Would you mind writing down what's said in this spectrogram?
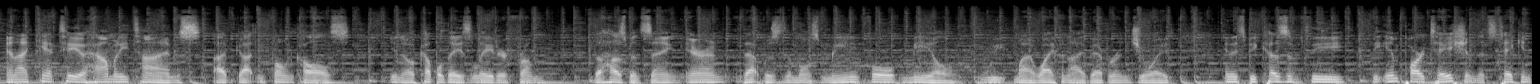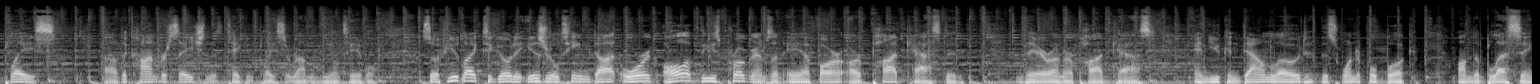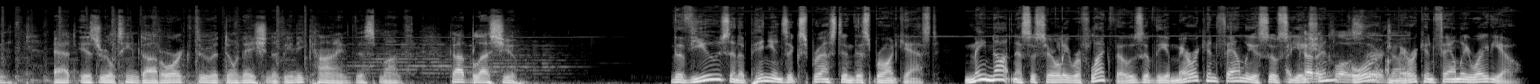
And I can't tell you how many times I've gotten phone calls, you know, a couple days later from the husband saying, Aaron, that was the most meaningful meal we, my wife and I have ever enjoyed. And it's because of the, the impartation that's taking place, uh, the conversation that's taking place around the meal table. So if you'd like to go to IsraelTeam.org, all of these programs on AFR are podcasted there on our podcast, and you can download this wonderful book on the blessing at IsraelTeam.org through a donation of any kind this month. God bless you. The views and opinions expressed in this broadcast may not necessarily reflect those of the American Family Association or there, American Family Radio.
